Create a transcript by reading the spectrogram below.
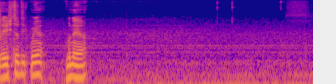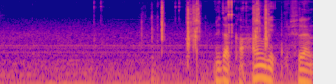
Değiştirdik mi? Bu ne ya? Bir dakika hangi fren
